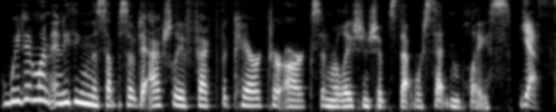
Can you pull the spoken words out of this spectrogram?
We didn't want anything in this episode to actually affect the character arcs and relationships that were set in place. Yes.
